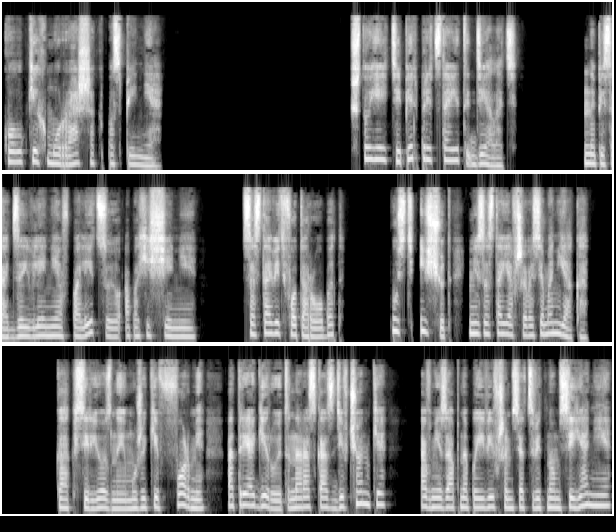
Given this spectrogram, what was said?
колких мурашек по спине. Что ей теперь предстоит делать? Написать заявление в полицию о похищении, составить фоторобот, пусть ищут несостоявшегося маньяка. Как серьезные мужики в форме отреагируют на рассказ девчонки о внезапно появившемся цветном сиянии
